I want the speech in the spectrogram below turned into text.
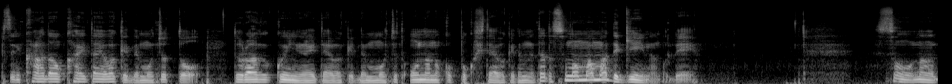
別に体を変えたいわけでもちょっとドラッグクイーンになりたいわけでもちょっと女の子っぽくしたいわけでもない。ただそのままでゲイなのでそうな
